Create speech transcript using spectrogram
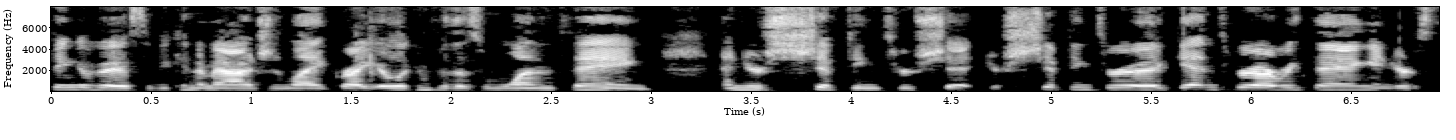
think of this if you can imagine, like, right, you're looking for this one thing and you're shifting through shit. You're shifting through it, getting through everything, and you're just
